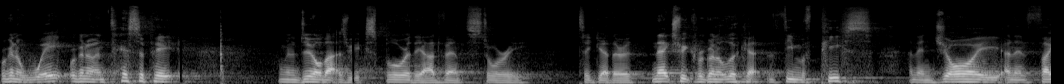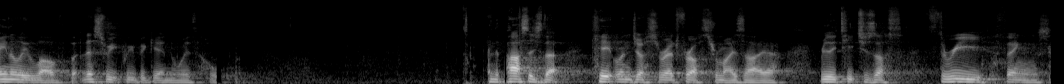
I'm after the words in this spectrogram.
we're going to wait, we're going to anticipate. I'm going to do all that as we explore the Advent story together. Next week, we're going to look at the theme of peace, and then joy, and then finally love. But this week, we begin with hope. And the passage that Caitlin just read for us from Isaiah really teaches us three things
